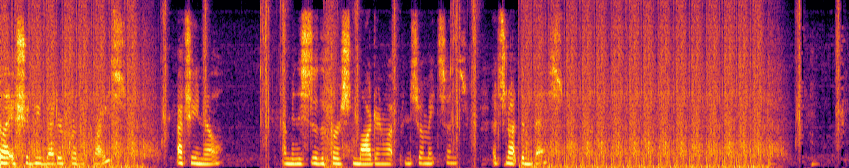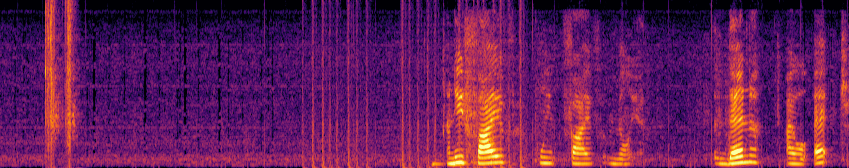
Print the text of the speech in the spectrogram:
feel like it should be better for the price. Actually, no. I mean, this is the first modern weapon, so it makes sense. It's not the best. I need 5.5 million. And then I will et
